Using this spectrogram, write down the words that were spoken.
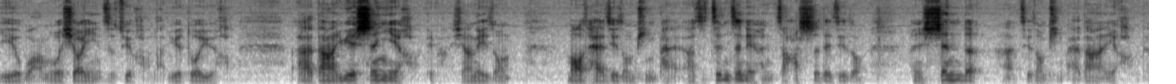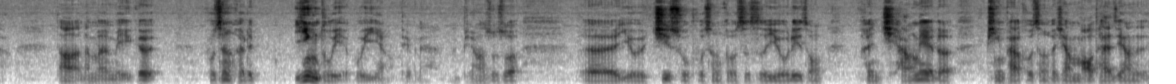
也有网络效应是最好了，越多越好，啊，当然越深越好，对吧？像那种茅台这种品牌，而是真正的很扎实的这种很深的啊这种品牌，当然也好的。当然，那么每个护城河的硬度也不一样，对不对？比方说说，呃，有技术护城河，就是有那种很强烈的品牌护城河，像茅台这样的人，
